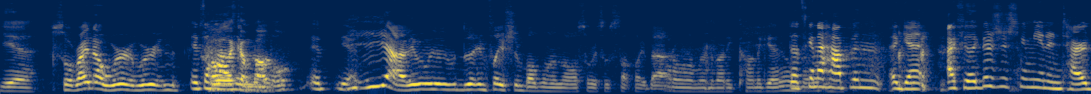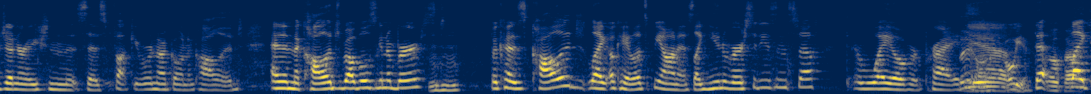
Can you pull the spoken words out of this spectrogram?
Yeah. So right now we're we're in the It's a Oh, like a bubble? It, yeah. yeah the, the inflation bubble and all sorts of stuff like that. I don't want to learn about econ again. Oh, That's gonna happen again. I feel like there's just gonna be an entire generation that says, "Fuck it, we're not going to college," and then the college bubble's gonna burst Mhm. Because college, like, okay, let's be honest, like universities and stuff, they're way overpriced. They Yeah. Oh yeah. That Oh, like,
